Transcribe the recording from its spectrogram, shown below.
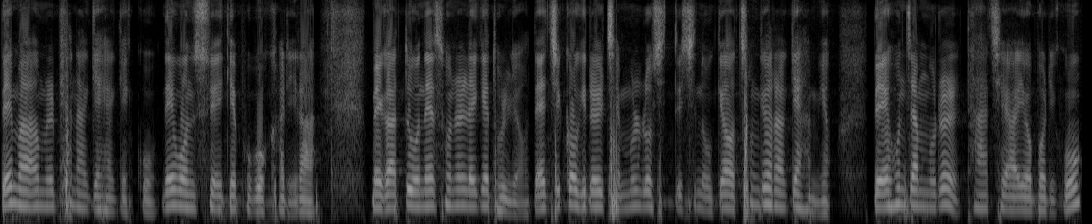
내 마음을 편하게 하겠고 내 원수에게 보복하리라. 내가 또 내 손을 내게 돌려 내 찌꺼기를 잿물로 씻듯이 녹여 청결하게 하며 내 혼잣물을 다 제하여 버리고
